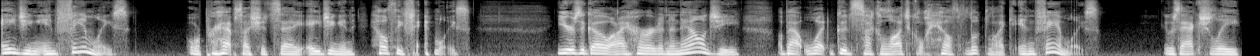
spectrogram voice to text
aging in families, or perhaps I should say aging in healthy families. Years ago, I heard an analogy about what good psychological health looked like in families. It was actually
